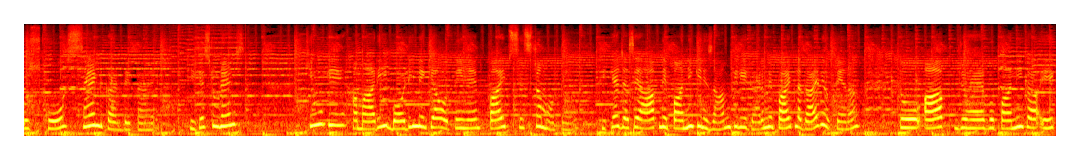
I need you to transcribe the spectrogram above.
उसको सेंड कर देता है. ठीक है स्टूडेंट्स क्योंकि हमारी बॉडी में क्या होते हैं? पाइप सिस्टम होते हैं, ठीक है? जैसे आपने पानी के निज़ाम के लिए घर में पाइप लगाए हुए होते हैं ना तो आप जो है वो पानी का एक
